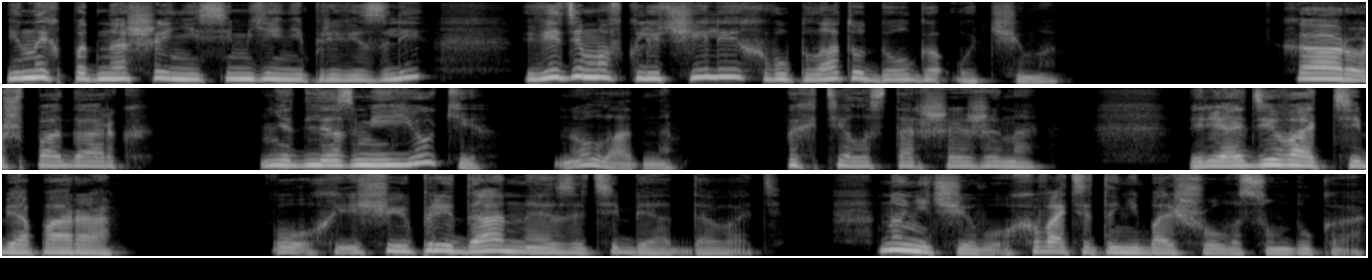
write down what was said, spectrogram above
Иных подношений семье не привезли — Видимо, включили их в уплату долга отчима. «Хорош подарок. Не для змеюки? Ну ладно», — пыхтела старшая жена. «Переодевать тебя пора. Ох, еще и приданное за тебя отдавать. Ну ничего, хватит и небольшого сундука.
